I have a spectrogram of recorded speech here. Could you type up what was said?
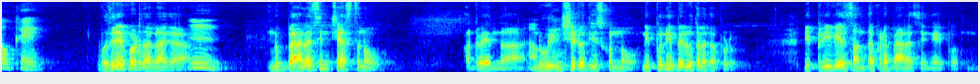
ఓకే. వదిలేయకూడదు అలాగా. నువ్వు బ్యాలెన్సింగ్ చేస్తున్నావు. అర్థమైందా? నువ్వు ఇనిషియేటివ్ తీసుకున్నావు. నీ పుణ్యం పెరుగుతున్నది అప్పుడు. నీ ప్రీవియస్ అంతా కూడా బ్యాలెన్సింగ్ అయిపోతుంది.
